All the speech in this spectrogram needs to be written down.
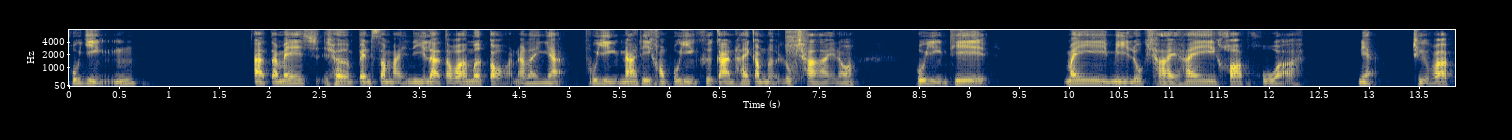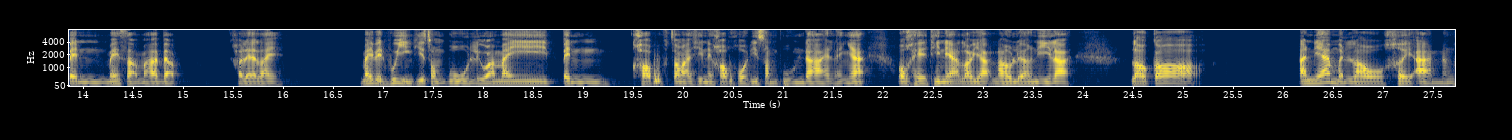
ผู้หญิง อาจจะไม่เชิงเป็นสมัยนี้แหละแต่ว่าเมื่อก่อนอะไรเงี้ย ผู้หญิงหน้าที่ของผู้หญิงคือการให้กำเนิดลูกชายเนาะผู้หญิงที่ไม่มีลูกชายให้ครอบครัว เนี่ย ถือว่าเป็นไม่สามารถแบบเขาเรียกอะไร ไม่เป็นผู้หญิงที่สมบูรณ์ หรือว่าไม่เป็นครอบสมาชิกในครอบครัวที่สมบูรณ์ได้อะไรเงี้ย โอเค ทีเนี้ยเราอยากเล่าเรื่องนี้ละเราก็ อันเนี้ยเหมือนเราเคยอ่านหนัง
